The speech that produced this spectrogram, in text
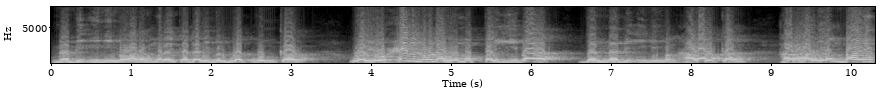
nabi ini melarang mereka dari berbuat munkar wa yuhillu lahumut thayyibat dan nabi ini menghalalkan hal-hal yang baik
